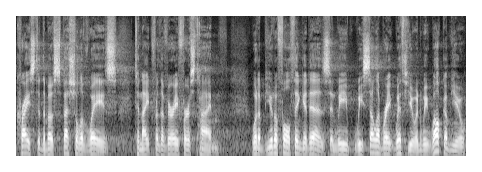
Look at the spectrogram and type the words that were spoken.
Christ in the most special of ways tonight for the very first time. What a beautiful thing it is. And we, we celebrate with you and we welcome you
